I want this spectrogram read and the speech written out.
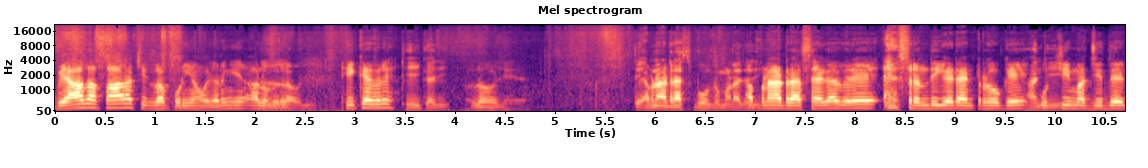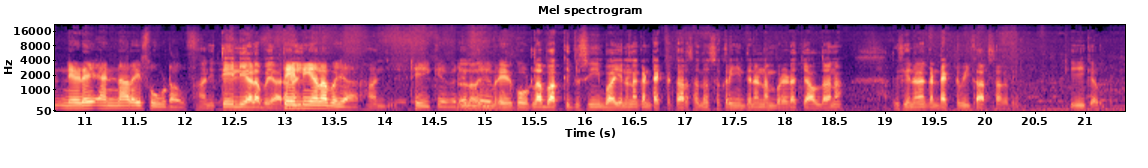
ਵਿਆਹ ਦਾ ਸਾਰਾ ਚੀਜ਼ਾਂ ਪੂਰੀਆਂ ਹੋ ਜਾਣਗੀਆਂ ਆ ਲਓ ਵੀਰੇ। ਲਓ ਜੀ। ਠੀਕ ਹੈ ਵੀਰੇ? ਠੀਕ ਆ ਜੀ। ਲਓ ਜੀ। ਤੇ ਆਪਣਾ ਐਡਰੈਸ ਬੋਲ ਦਿਓ ਮਾੜਾ ਜਿਹਾ ਜੀ। ਆਪਣਾ ਐਡਰੈਸ ਹੈਗਾ ਵੀਰੇ ਸਰੰਦੀ ਗੇਟ ਐਂਟਰ ਹੋ ਕੇ ਹਾਂਜੀ। ਉੱਚੀ ਮਸਜਿਦ ਦੇ ਨੇੜੇ N R I suit house ਹਾਂਜੀ ਤੇਲੀ ਵਾਲਾ ਬਾਜ਼ਾਰ ਹੈ ਨਾ ਜੀ? ਤੇਲੀਆਂ ਦਾ ਬਾਜ਼ਾਰ। ਹਾਂਜੀ। ਠੀਕ ਹੈ ਵੀਰੇ ਲਓ ਜੀ ਮਰੇਲਕੋਟਲਾ ਬਾਕੀ ਤੁਸੀਂ ਬਾਈ ਇਹਨਾਂ ਨਾਲ ਕੰਟੈਕਟ ਕਰ ਸਕਦੇ ਹੋ ਸਕਰੀਨ ਤੇ ਨਾ ਨੰਬਰ ਜਿਹੜਾ ਚੱਲਦਾ ਨਾ ਤੁਸੀਂ ਇਹਨਾਂ ਨਾਲ ਕੰਟੈਕਟ ਵੀ ਕਰ ਸਕਦੇ ਹੋ। ਠੀਕ ਹੈ ਵੀਰੇ।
